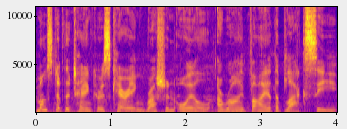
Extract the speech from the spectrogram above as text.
Most of the tankers carrying Russian oil arrive via the Black Sea.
